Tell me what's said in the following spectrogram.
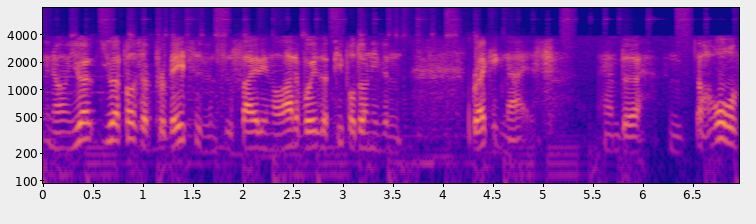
You know, U- UFOs are pervasive in society in a lot of ways that people don't even recognize. And, uh, and the whole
